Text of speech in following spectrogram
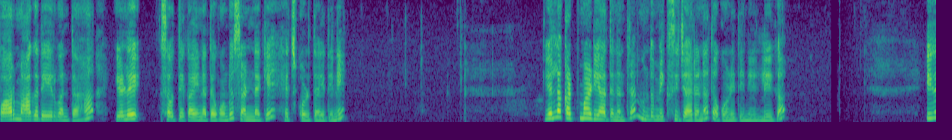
ಫಾರ್ಮ್ ಆಗದೇ ಇರುವಂತಹ ಎಳೆ ಸೌತೆಕಾಯಿನ ತಗೊಂಡು ಸಣ್ಣಗೆ ಹೆಚ್ಕೊಳ್ತಾ ಇದ್ದೀನಿ. ಎಲ್ಲ ಕಟ್ ಮಾಡಿ ಆದ ನಂತರ ಒಂದು ಮಿಕ್ಸಿ ಜಾರನ್ನು ತಗೊಂಡಿದ್ದೀನಿ ಇಲ್ಲೀಗ. ಈಗ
